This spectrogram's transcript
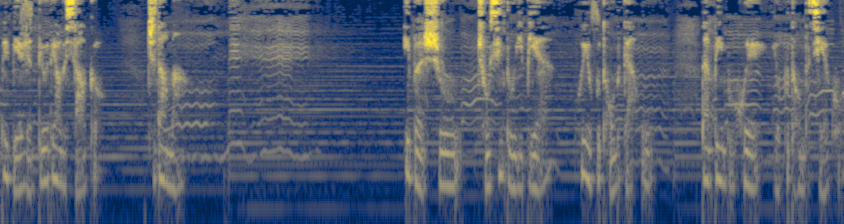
被别人丢掉的小狗，知道吗？一本书重新读一遍，会有不同的感悟，但并不会有不同的结果。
